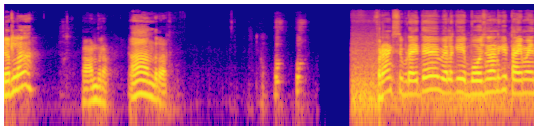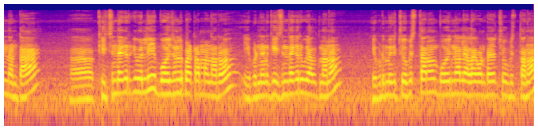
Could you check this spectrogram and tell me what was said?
Kerala, ఆంధ్ర. Andhra. ఫ్రెండ్స్ ఇప్పుడైతే వీళ్ళకి భోజనానికి టైం అయిందంట. కిచెన్ దగ్గరికి వెళ్ళి భోజనాలు పెట్టమన్నారు. ఇప్పుడు నేను కిచెన్ దగ్గరికి వెళ్తున్నాను. ఇప్పుడు మీకు చూపిస్తాను భోజనాలు ఎలా ఉంటాయో చూపిస్తాను.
